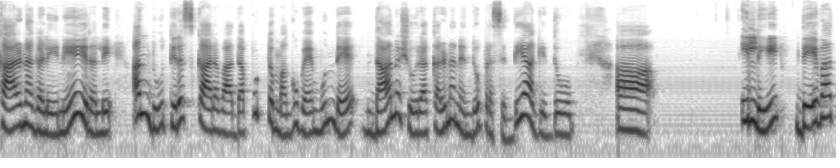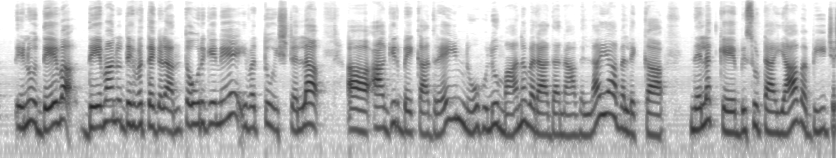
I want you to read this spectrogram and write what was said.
ಕಾರಣಗಳೇನೇ ಇರಲಿ, ಅಂದು ತಿರಸ್ಕಾರವಾದ ಪುಟ್ಟ ಮಗುವೆ ಮುಂದೆ ದಾನಶೂರ ಕರ್ಣನೆಂದು ಪ್ರಸಿದ್ಧಿಯಾಗಿದ್ದು. ಇಲ್ಲಿ ದೇವ, ಏನು ದೇವ, ದೇವಾನುದೇವತೆಗಳ ಅಂಥವ್ರಿಗೇ ಇವತ್ತು ಇಷ್ಟೆಲ್ಲ ಆಗಿರಬೇಕಾದ್ರೆ ಆಗಿರ್ಬೇಕಾದ್ರೆ ಇನ್ನು ಹುಲು ಮಾನವರಾದ ನಾವೆಲ್ಲ ಯಾವ ಲೆಕ್ಕ? ನೆಲಕ್ಕೆ ಬಿಸುಟ ಯಾವ ಬೀಜ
